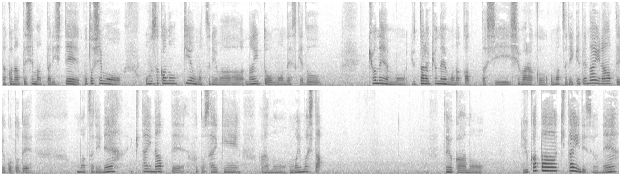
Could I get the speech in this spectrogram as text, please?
亡くなってしまったりして今年も大阪の大きいお祭りはないと思うんですけど去年も言ったら去年もなかったししばらくお祭り行けてないなっていうことでお祭りね行きたいなってふと最近あの思いました。というかあの浴衣着たいですよね。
